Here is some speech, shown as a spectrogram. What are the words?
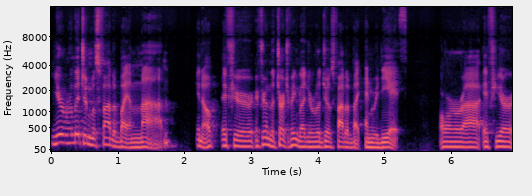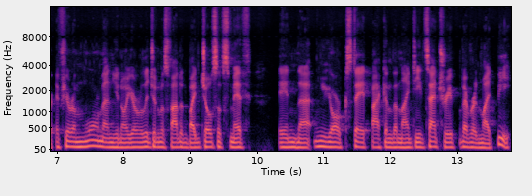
your religion was founded by a man. You know, if you're if you're in the Church of England, your religion was founded by Henry VIII. Or uh, if you're if you're a Mormon, you know, your religion was founded by Joseph Smith in uh, New York State back in the 19th century, whatever it might be.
